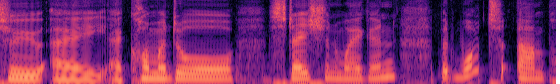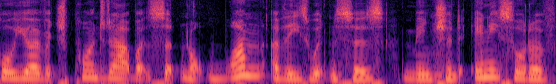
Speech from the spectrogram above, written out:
to a, a Commodore station wagon. But what um, Paul Yovich pointed out was that not one of these witnesses mentioned any sort of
